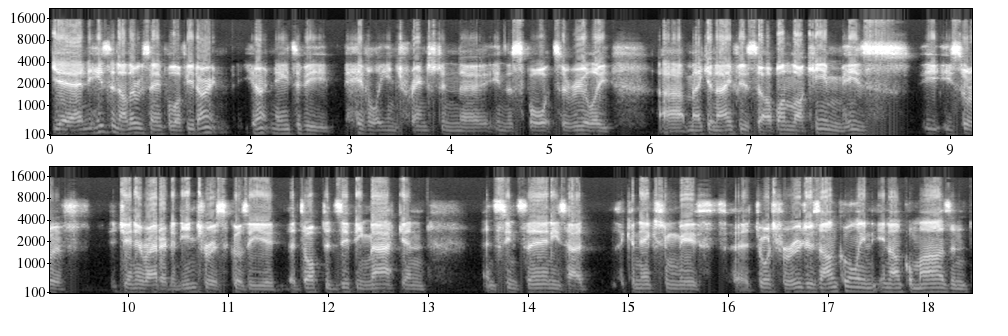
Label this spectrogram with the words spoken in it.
Yeah, and here's another example of you don't you don't need to be heavily entrenched in the in the sport to really uh, make a name for yourself. Unlike him, he's he, he sort of generated an interest because he adopted Zipping Mac, and and since then he's had a connection with uh, George Farrugia's uncle in, in Uncle Mars, and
